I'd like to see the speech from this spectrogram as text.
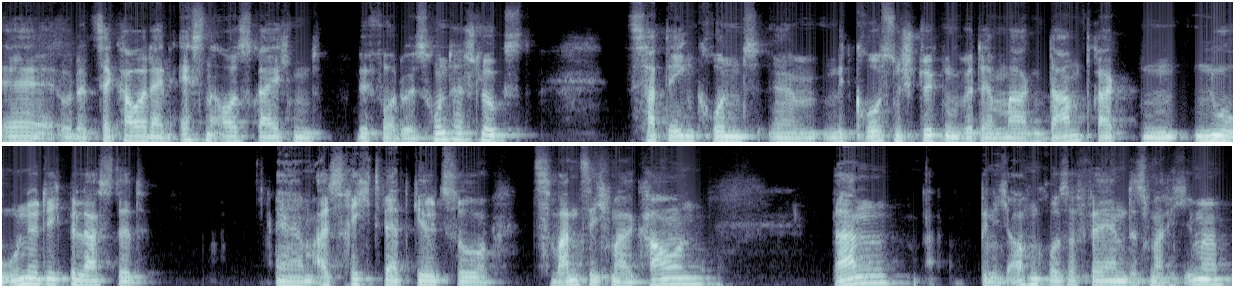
äh, oder zerkaue dein Essen ausreichend, bevor du es runterschluckst. Das hat den Grund, ähm, mit großen Stücken wird der Magen-Darm-Trakt nur unnötig belastet. Ähm, als Richtwert gilt so 20 Mal kauen. Dann bin ich auch ein großer Fan, das mache ich immer.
